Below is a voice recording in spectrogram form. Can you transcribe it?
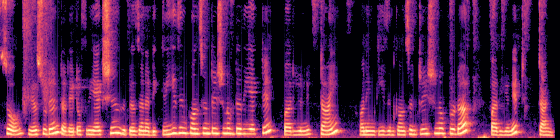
So, here student, the rate of reaction represent a decrease in concentration of the reactant per unit time or increase in concentration of product per unit time.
